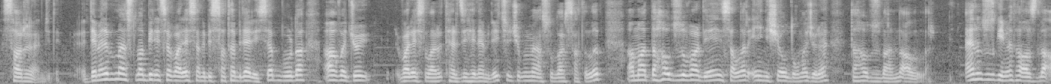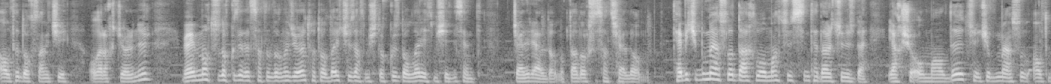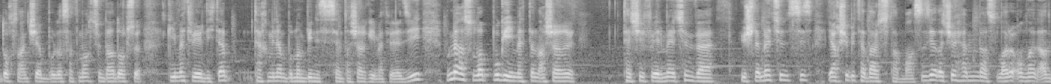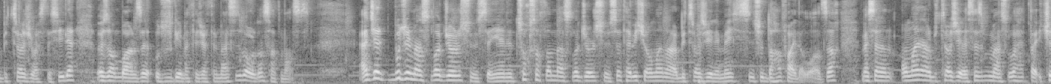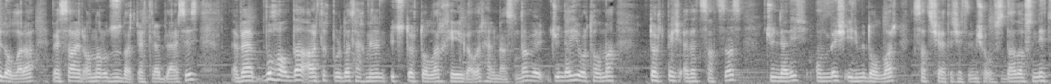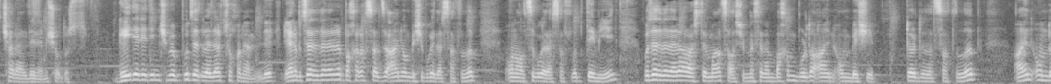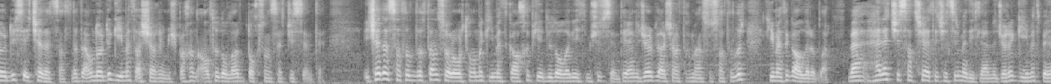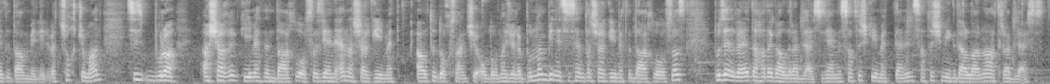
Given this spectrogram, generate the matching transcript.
sarı rəngidir. Deməli bu məhsuldan bir neçə variasiyanı biz sata biləriksə, burada ağ və göy variasiyaları tərcih eləmirik, çünki bu məhsullar satılıb, amma daha ucuzu var deyə insanlar eyni şey olduğuna görə daha ucuzlarını da alırlar. Ən ucuz qiymət hal-hazırda 6.92 olaraq görünür və ümumi 39 ədəd satıldığına görə totalda 269 dollar 77 sent gəlir əldə olunub. Daha doğrusu satış əldə olunub. Təbii ki, bu məhsula daxil olmaq üçün sizin tədarükünüz də yaxşı olmalıdır. Çünki bu məhsul 6.92-yə burada satmaq üçün, daha doğrusu qiymət verdikdə təxminən bundan bir neçə sent aşağı qiymət verəcəyik. Bu məhsula bu qiymətdən aşağı təklif vermək üçün və yükləmək üçün siz yaxşı bir tədarükçü tapmalısınız ya da ki, həmin məhsulları onlayn arbitraj vasitəsilə öz anbarınıza ucuz qiymətə gətirməlisiniz və oradan satmalısınız. Əgər bu cür məhsullar görürsünüzsə, yəni çox satılan məhsullar görürsünüzsə, təbii ki, onlayn arbitraj eləmək sizin üçün daha faydalı olacaq. Məsələn, onlayn arbitraj eləsəz bu məhsulu hətta 2 dollara və s. ondan ucuz da gətirə bilərsiniz. Və bu halda artıq burada təxminən 3-4 dollar xeyir qalır hər məhsuldan və gündəlik ortalama 4-5 ədəd satsaz, gündəlik 15-20 dollar satış həyata keçirmiş olursunuz. Daha doğrusu net kar əldə etmiş olursunuz. Qeyd etdiyim kimi bu cədvəllər çox əhəmilidir. Yəni bu cədvəllərə baxaraq sadəcə ayın 15-i bu qədər satılıb, 16-sı bu qədər satılıb deməyin. Bu cədvəlləri araşdırmağa çalışın. Məsələn, baxın burada ayın 15-i 4 ədəd satılıb, ayın 14-ü isə 2 ədəd satılıb və 14-ü qiymət aşağı imiş. Baxın 6 dollar 98 sentə. 2 ədəd satıldıqdan sonra ortalama qiymət qalxıb 7 dollar 73 sentə. Yəni görüblər ki, artıq məhsul satılır, qiyməti qaldırıblar. Və hələ ki satış həyata keçirmədiklərinə görə qiymət belə də davam edir və çox güman siz bura aşağı qiymətlə daxil olsaz, yəni ən aşağı qiymət 6.92 olduğuna görə bundan bir neçə sent aşağı qiymətə daxil olsaz, bu cədvələ daha da qaldıra bilərsiniz. Yəni satış qiymətlərinin satış miqdarlarını artıra bilərsiniz.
